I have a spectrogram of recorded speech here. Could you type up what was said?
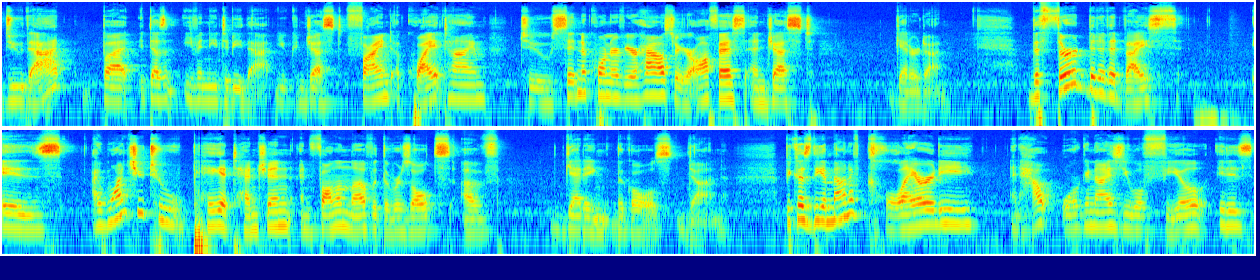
do that. But it doesn't even need to be that. You can just find a quiet time to sit in a corner of your house or your office and just get her done. The third bit of advice is I want you to pay attention and fall in love with the results of getting the goals done. Because the amount of clarity and how organized you will feel, it is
